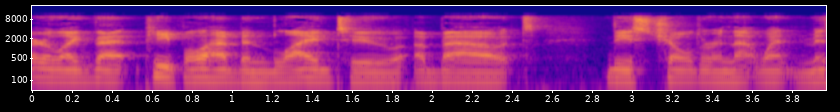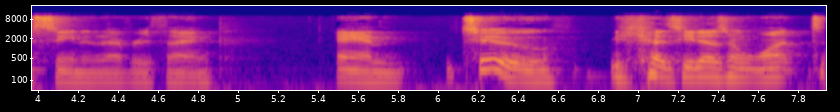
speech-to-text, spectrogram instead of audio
or like that people have been lied to about these children that went missing and everything. And two, because he doesn't want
